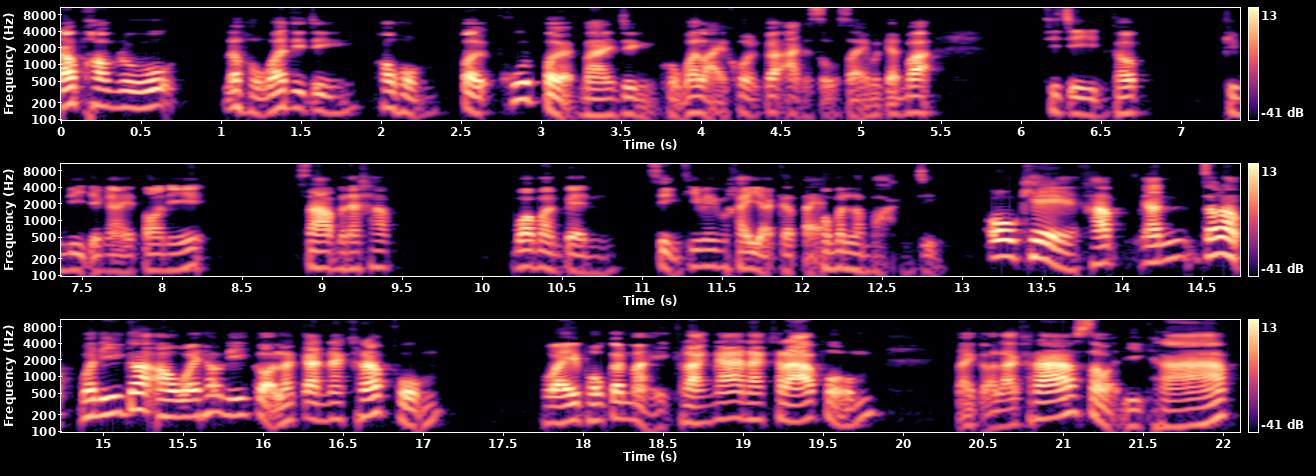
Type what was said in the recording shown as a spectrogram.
รับความรู้ แล้วผมว่าจริงๆพอผมเปิดพูดเปิดมาจริงผมว่าหลายคนก็อาจจะสงสัยเหมือนกันว่า ที่จีนเขาพิมพ์ดียังไงตอนนี้ทราบไหมนะครับ ว่ามันเป็นสิ่งที่ไม่มีใครอยากจะแตะเพราะมันลำบากจริงโอเคครับ งั้นสำหรับวันนี้ก็เอาไว้เท่านี้ก่อนละกันนะครับผม ไว้พบกันใหม่ครั้งหน้านะครับผม ไปก่อนละครับ สวัสดีครับ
